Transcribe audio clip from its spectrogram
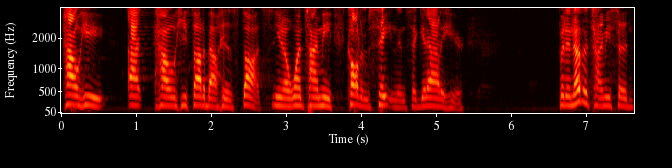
how he act, how he thought about his thoughts. You know, one time he called him Satan and said, "Get out of here." But another time he said,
